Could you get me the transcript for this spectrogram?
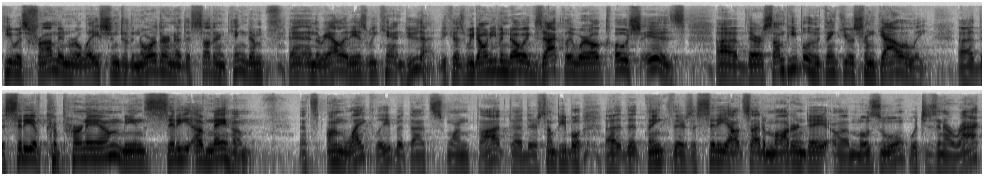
he was from in relation to the northern or the southern kingdom. And, the reality is we can't do that because we don't even know exactly where Elkosh is. Uh, there are some people who think he was from Galilee. Uh, the city of Capernaum means city of Nahum. That's unlikely, but that's one thought. Uh, there's some people uh, that think there's a city outside of modern day uh, Mosul, which is in Iraq,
